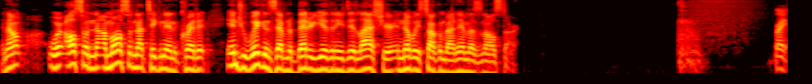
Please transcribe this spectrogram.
And I'm, we're also not, I'm also not taking any credit. Andrew Wiggins is having a better year than he did last year, and nobody's talking about him as an All Star. Right.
